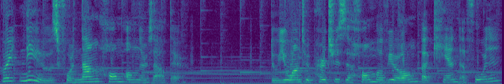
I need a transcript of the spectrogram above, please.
Great news for non homeowners out there. Do you want to purchase a home of your own but can't afford it?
